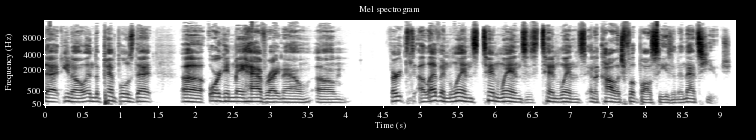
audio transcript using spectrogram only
that you know and the pimples that uh, Oregon may have right now. Um, 13, 11 wins, 10 wins is 10 wins in a college football season, and that's huge.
